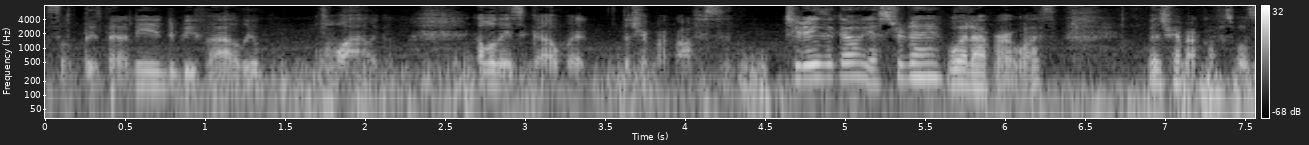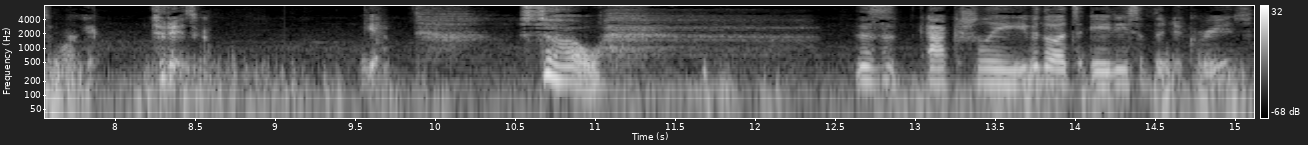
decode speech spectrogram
something that needed to be filed a while ago, a couple days ago, but the trademark office, two days ago, yesterday, whatever it was, But the trademark office wasn't working. Two days ago. Yeah. So this is actually, even though it's 80 something degrees,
